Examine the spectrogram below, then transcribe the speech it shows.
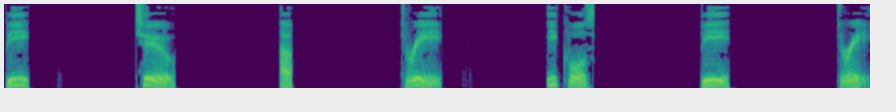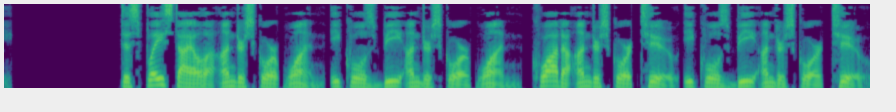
B two a three equals B three Display style a underscore one equals b underscore one quad a underscore two equals b underscore two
